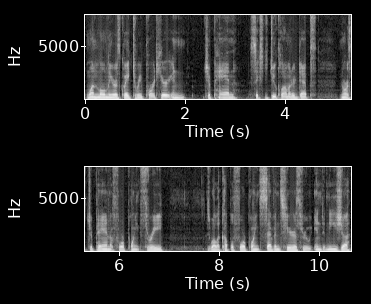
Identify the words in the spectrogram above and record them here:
One lonely earthquake to report here in Japan, 62 kilometer depth, North Japan, a 4.3, as well a couple 4.7s here through Indonesia.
